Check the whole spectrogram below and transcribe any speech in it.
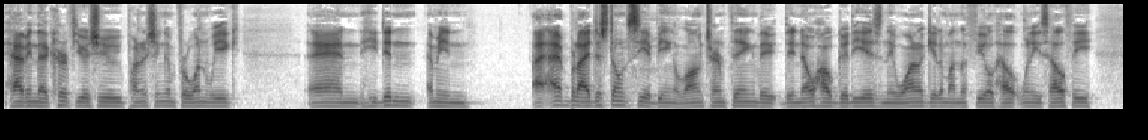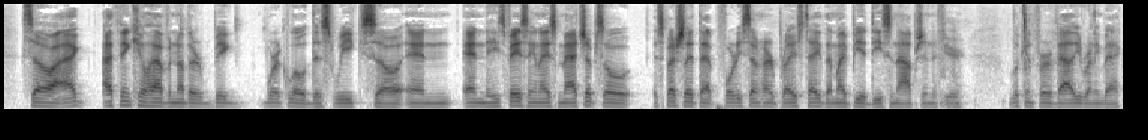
having that curfew issue, punishing him for one week, and he didn't. I mean, I, I but I just don't see it being a long term thing. They they know how good he is, and they want to get him on the field when he's healthy. So I I think he'll have another big workload this week. So and and he's facing a nice matchup. So especially at that forty seven hundred price tag, that might be a decent option if you're looking for a value running back.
